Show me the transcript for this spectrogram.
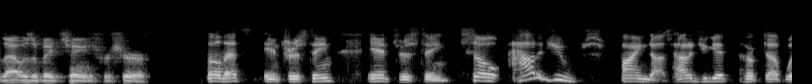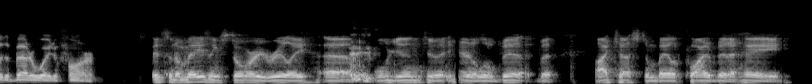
That was a big change for sure. Well, that's interesting. Interesting. So, how did you find us? How did you get hooked up with a better way to farm? It's an amazing story, really. Uh, we'll get into it here in a little bit, but I custom baled quite a bit of hay,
